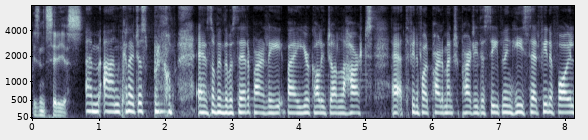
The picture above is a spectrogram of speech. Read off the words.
is insidious. Um, and can I just bring up uh, something that was said apparently by your colleague John Lahart uh, at the Fianna Fáil Parliamentary Party this evening? He said Fianna Fáil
